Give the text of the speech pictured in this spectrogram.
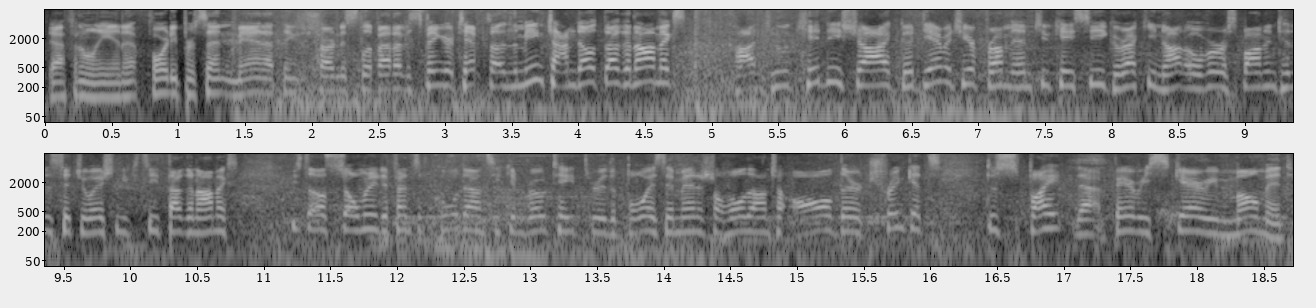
Definitely in it. 40% mana. Things are starting to slip out of his fingertips. In the meantime, though, Thuganomics caught into a kidney shot. Good damage here from M2KC. Gorecki not over responding to the situation. You can see Thuganomics. He still has so many defensive cooldowns. He can rotate through the boys. They managed to hold on to all their trinkets despite that very scary moment.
